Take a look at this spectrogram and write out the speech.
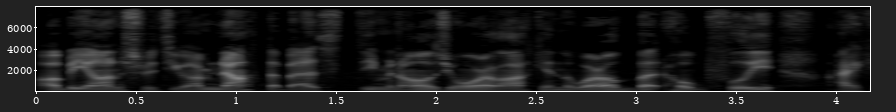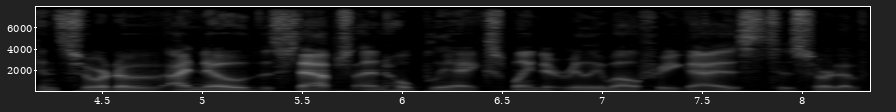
I'll be honest with you, I'm not the best Demonology Warlock in the world, but hopefully I can sort of, I know the steps, and hopefully I explained it really well for you guys to sort of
